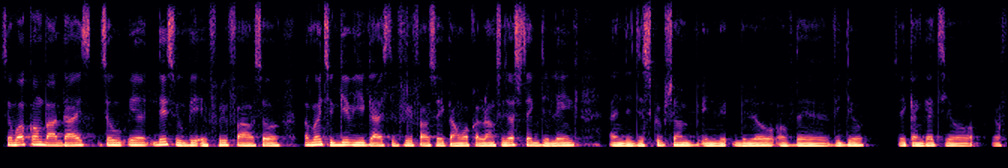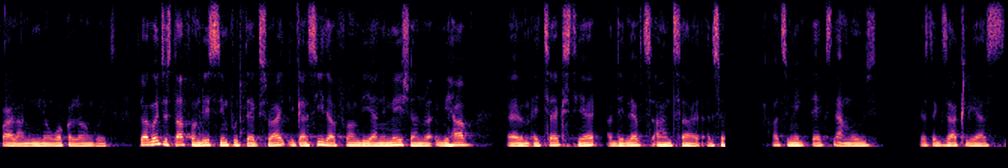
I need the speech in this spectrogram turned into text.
So welcome back guys. So uh, this will be a free file. So I'm going to give you guys the free file so you can walk along. So just take the link and the description below of the video so you can get your your file and you know walk along with. So we're going to start from this simple text, right? You can see that from the animation, right, we have um, a text here at the left hand side. And so how to make text that moves just exactly as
